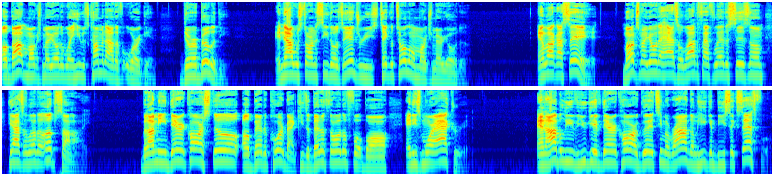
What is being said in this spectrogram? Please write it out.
about Marcus Mariota when he was coming out of Oregon. Durability. And now we're starting to see those injuries take a toll on Marcus Mariota. And like I said, Marcus Mariota has a lot of athleticism. He has a lot of upside. But I mean, Derek Carr is still a better quarterback. He's a better thrower of the football, and he's more accurate. And I believe if you give Derek Carr a good team around him, he can be successful.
